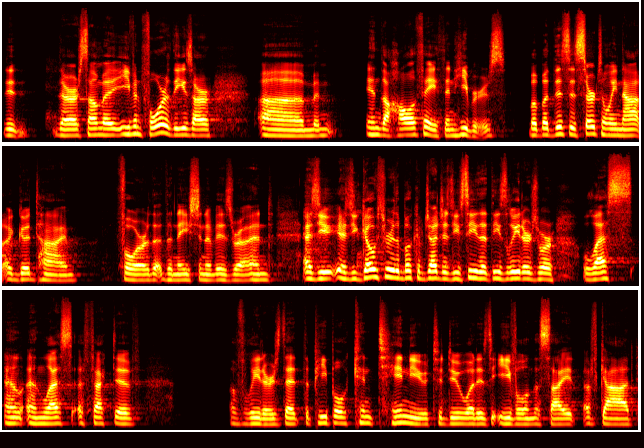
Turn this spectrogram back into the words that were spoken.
There are some, uh, even four of these are um, in the Hall of Faith in Hebrews. But, but this is certainly not a good time for the, the nation of Israel. And as you, as you go through the book of Judges, you see that these leaders were less and, and less effective of leaders, that the people continue to do what is evil in the sight of God.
